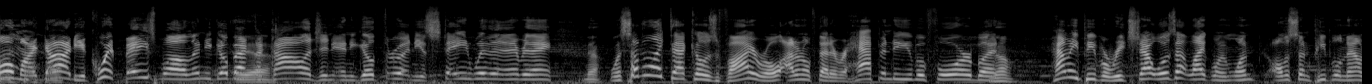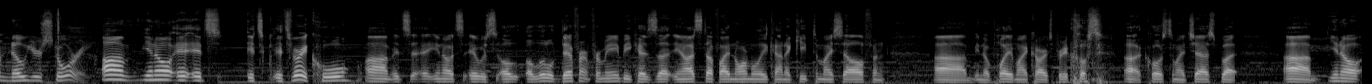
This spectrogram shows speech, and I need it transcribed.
Oh my God, you quit baseball, and then you go back Yeah. to college, and, and you go through it, and you stayed with it, and everything. Yeah. When something like that goes viral, I don't know if that ever happened to you before, but No. how many people reached out? What was that like when one all of a sudden people now know your story? Um, you know, it, it's it's it's very cool. Um, it's uh, you know, it's it was a, a little different for me because uh, you know that's stuff I normally kind of keep to myself and um, you know play my cards pretty close uh, close to my chest. But um, you know,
